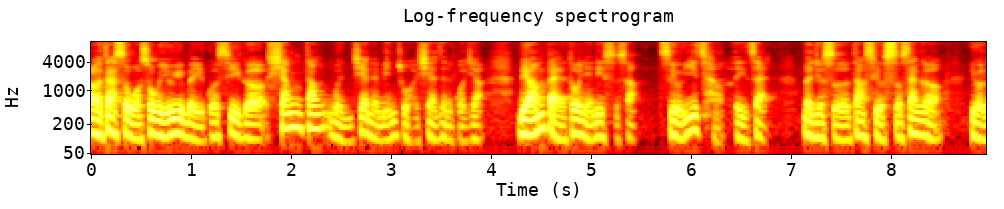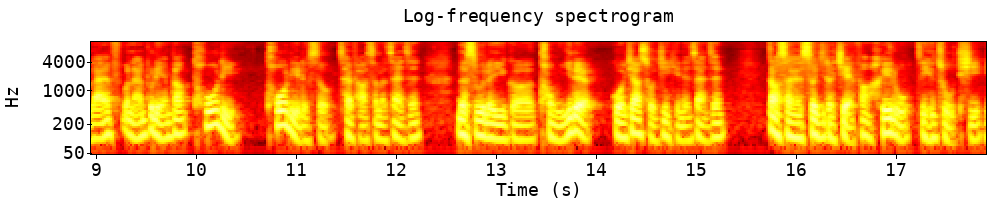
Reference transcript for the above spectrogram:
啊。但是我说过，由于美国是一个相当稳健的民主和宪政的国家，两百多年历史上只有一场内战，那就是当时有十三个有南南部联邦脱离。脱离的时候才发生了战争，那是为了一个统一的国家所进行的战争，当时还涉及到解放黑奴这些主题。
